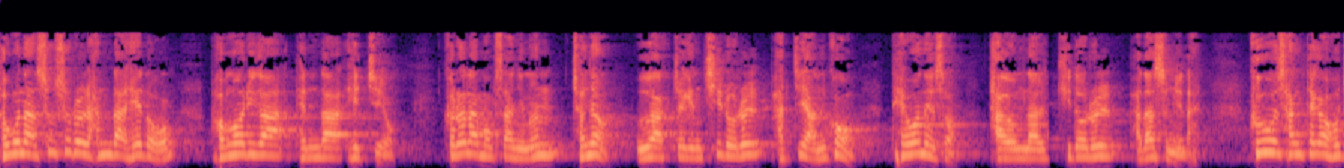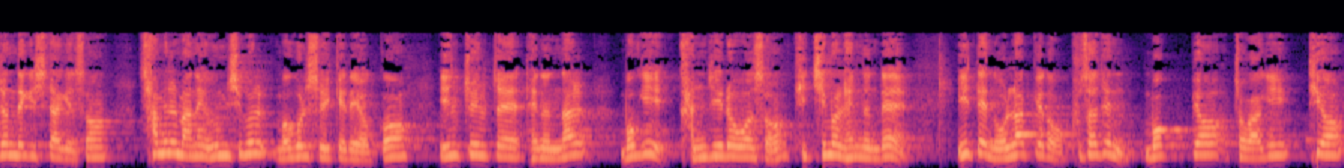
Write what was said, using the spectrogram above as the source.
더구나 수술을 한다 해도 벙어리가 된다 했지요. 그러나 목사님은 전혀 의학적인 치료를 받지 않고 퇴원해서 다음날 기도를 받았습니다. 그 후 상태가 호전되기 시작해서 3일 만에 음식을 먹을 수 있게 되었고 일주일째 되는 날 목이 간지러워서 기침을 했는데 이때 놀랍게도 부서진 목뼈 조각이 튀어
